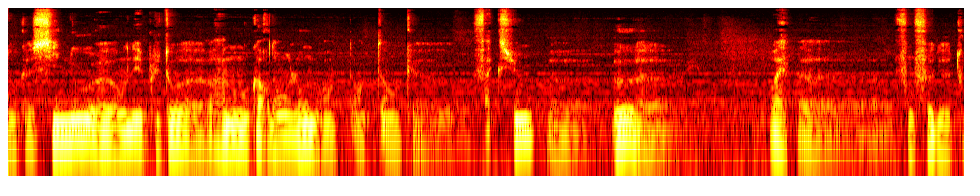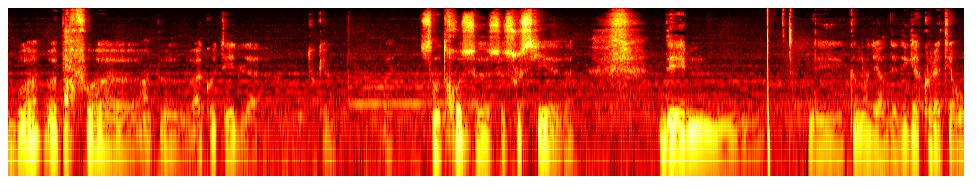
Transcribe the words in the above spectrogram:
donc euh, si nous, euh, on est plutôt euh, vraiment encore dans l'ombre en, en tant que faction, eux, ouais, euh, font feu de tout bois, euh, parfois euh, un peu à côté de la, en tout cas, sans trop se, soucier euh, des, comment dire, des dégâts collatéraux.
